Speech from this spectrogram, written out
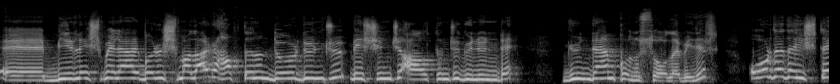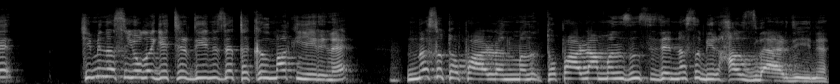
Ee, birleşmeler, barışmalar haftanın dördüncü, beşinci, altıncı gününde gündem konusu olabilir. Orada da işte kimi nasıl yola getirdiğinize takılmak yerine nasıl toparlanmanı, toparlanmanızın size nasıl bir haz verdiğini,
